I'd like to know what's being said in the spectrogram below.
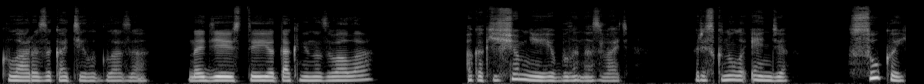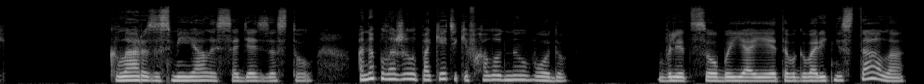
Клара закатила глаза. «Надеюсь, ты ее так не назвала?» «А как еще мне ее было назвать?» Рискнула Энди. «Сукой?» Клара засмеялась, садясь за стол. Она положила пакетики в холодную воду. В лицо бы я ей этого говорить не стала.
